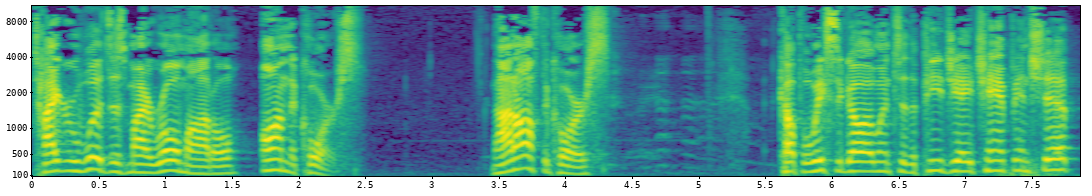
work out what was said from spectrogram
Tiger Woods is my role model on the course, not off the course. A couple weeks ago, I went to the PGA Championship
